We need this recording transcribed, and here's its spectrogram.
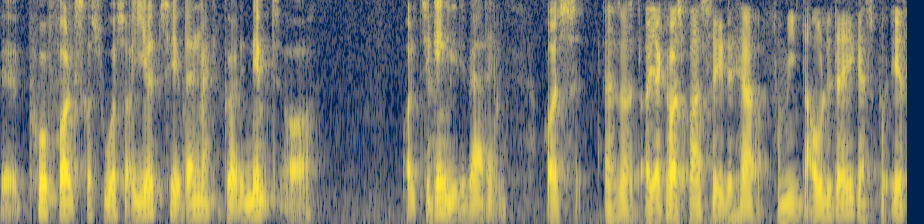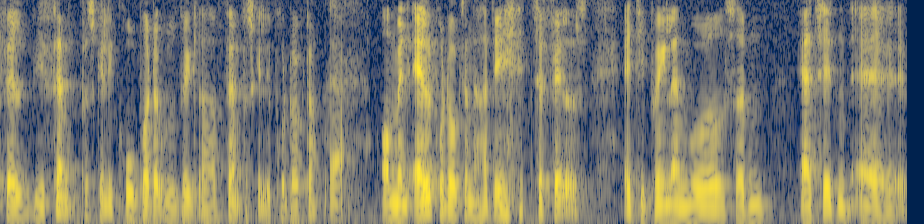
øh, på folks ressourcer og hjælpe til, hvordan man kan gøre det nemt og, og tilgængeligt i hverdagen. Også, altså, og jeg kan også bare se det her fra min dagligdag, ikke? altså på FL, vi er fem forskellige grupper, der udvikler fem forskellige produkter, Ja. og men alle produkterne har det til fælles, at de på en eller anden måde sådan er til den øh,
